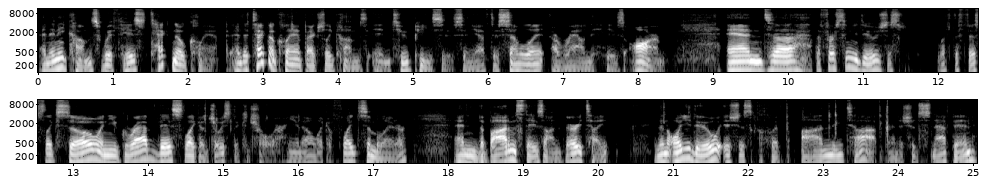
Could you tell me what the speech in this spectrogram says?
And then he comes with his Techno Clamp. And the Techno Clamp actually comes in two pieces. And you have to assemble it around his arm. And uh, the first thing you do is just lift the fist like so. And you grab this like a joystick controller, you know, like a flight simulator. And the bottom stays on very tight. And then all you do is just clip on the top and it should snap in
